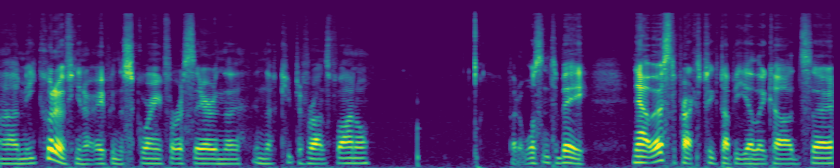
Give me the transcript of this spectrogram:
Um, he could have, you know, opened the scoring for us there in the in the Coupe de France final, but it wasn't to be. Now Osterprak's picked up a yellow card, so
